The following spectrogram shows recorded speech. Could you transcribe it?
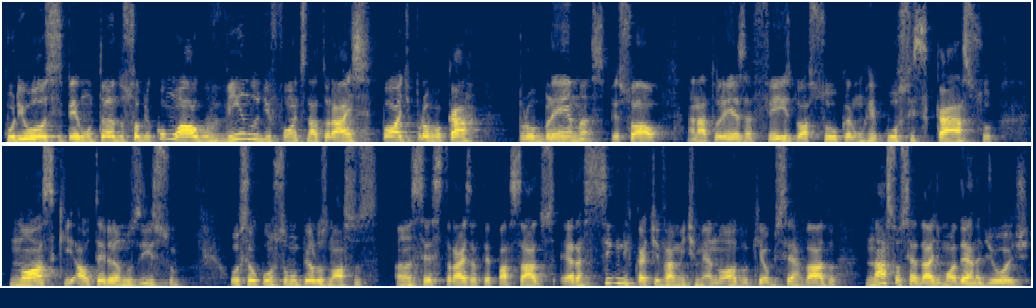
curioso se perguntando sobre como algo vindo de fontes naturais pode provocar problemas. Pessoal, a natureza fez do açúcar um recurso escasso. Nós que alteramos isso. O seu consumo pelos nossos ancestrais antepassados era significativamente menor do que é observado na sociedade moderna de hoje.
